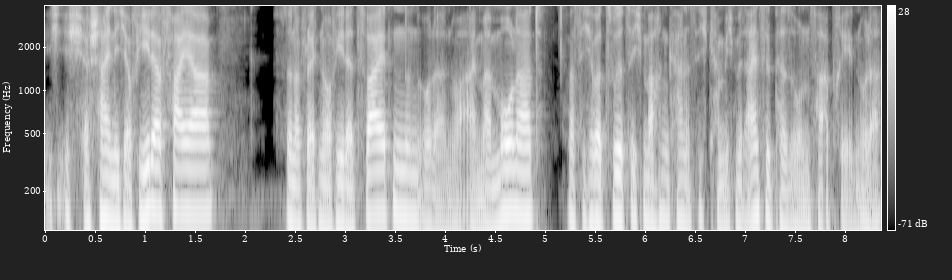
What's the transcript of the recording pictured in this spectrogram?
ich, ich erscheine nicht auf jeder Feier, sondern vielleicht nur auf jeder zweiten oder nur einmal im Monat. Was ich aber zusätzlich machen kann, ist, ich kann mich mit Einzelpersonen verabreden oder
